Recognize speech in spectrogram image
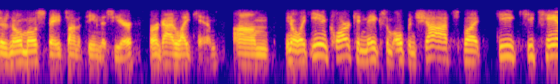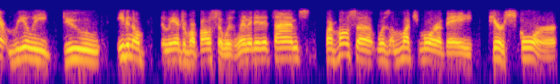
there's no Mo Speights on the team this year, or a guy like him. Um, you know, like Ian Clark can make some open shots, but he he can't really do. Even though Leandro Barbosa was limited at times, Barbosa was a much more of a pure scorer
